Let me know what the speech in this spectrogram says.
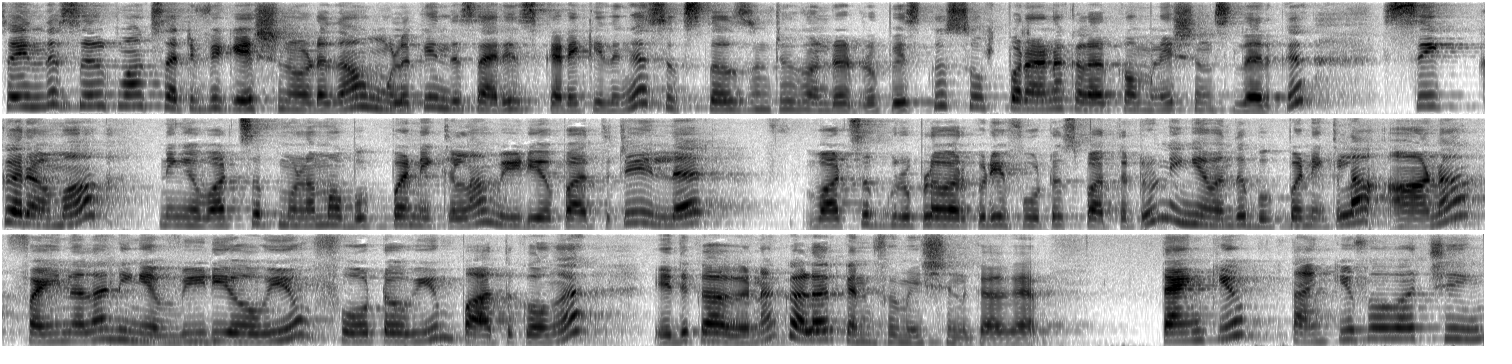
ஸோ இந்த சில்க் மார்க் சர்டிஃபிகேஷனோட தான் உங்களுக்கு இந்த சாரீஸ் கிடைக்குதுங்க. சிக்ஸ் தௌசண்ட் டூ ஹண்ட்ரட் ருபீஸ்க்கு சூப்பரான கலர் காம்பினேஷன்ஸில் இருக்குது சீக்கிரமாக நீங்கள் வாட்ஸ்அப் மூலமாக புக் பண்ணிக்கலாம். வீடியோ பார்த்துட்டு இல்லை வாட்ஸ்அப் குரூப்பில் வரக்கூடிய ஃபோட்டோஸ் பார்த்துட்டும் நீங்கள் வந்து புக் பண்ணிக்கலாம். ஆனால் ஃபைனலாக நீங்கள் வீடியோவையும் ஃபோட்டோவையும் பார்த்துக்கோங்க. எதுக்காகனா கலர் கன்ஃபர்மேஷனுக்காக thank you thank you for வாட்சிங்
